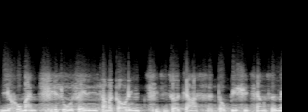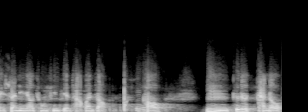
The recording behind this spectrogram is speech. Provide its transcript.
以后满七十五岁以上的高龄汽机车驾驶都必须强制每三年要重新检查换照。好，嗯，这就谈到。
